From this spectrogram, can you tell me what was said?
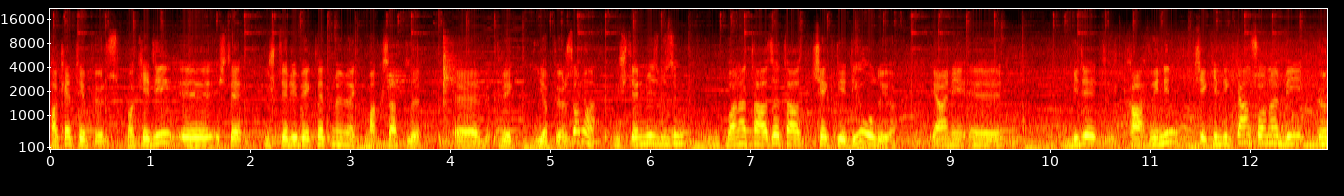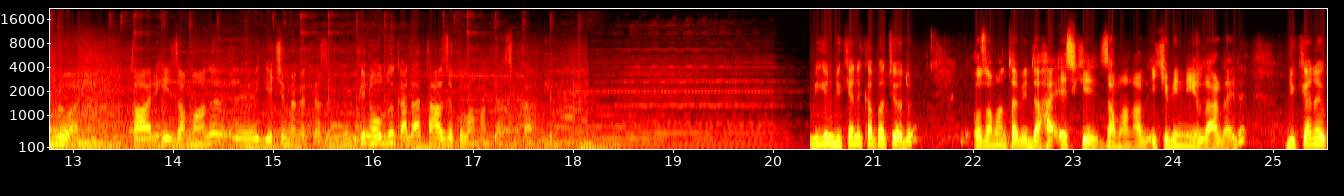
paket yapıyoruz. Paketi e, işte müşteriyi bekletmemek maksatlı e, bek- yapıyoruz ama müşterimiz bizim bana taze taze çek dediği oluyor. Yani e, bir de kahvenin çekildikten sonra bir ömrü var. Tarihi zamanı e, geçirmemek lazım. Mümkün olduğu kadar taze kullanmak lazım kahveyi. Bir gün dükkanı kapatıyordum. O zaman tabii daha eski zamanlarda, 2000'li yıllardaydı. Dükkanı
